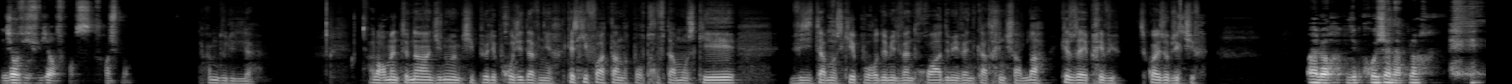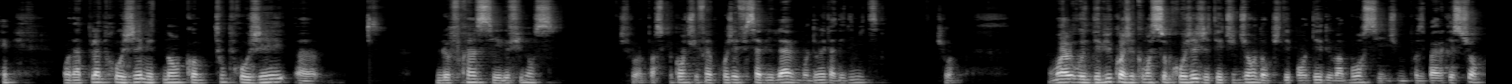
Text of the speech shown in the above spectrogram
les gens vivent bien en France, franchement. Alhamdulillah. Alors maintenant, dis-nous un petit peu les projets d'avenir. Qu'est-ce qu'il faut attendre pour trouver ta mosquée, visiter ta mosquée pour 2023, 2024, Inch'Allah? Qu'est-ce que vous avez prévu? C'est quoi les objectifs? Alors, les projets, on a plein. on a plein de projets maintenant, comme tout projet. Euh, le frein, c'est le finance. Tu vois, parce que quand tu fais un projet là, à un moment donné, tu as des limites. Tu vois. Moi, au début, quand j'ai commencé ce projet, j'étais étudiant, donc je dépendais de ma bourse et je me posais pas la question.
